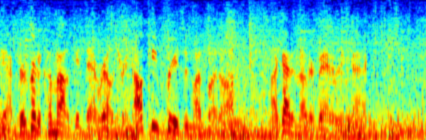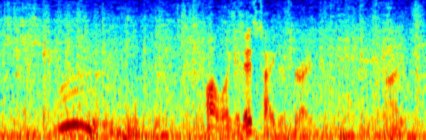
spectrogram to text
Yeah, if they're to come out and get that rail train, I'll keep freezing my butt off. I got another battery pack. Woo! Oh, look at this tiger stripe. Nice.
